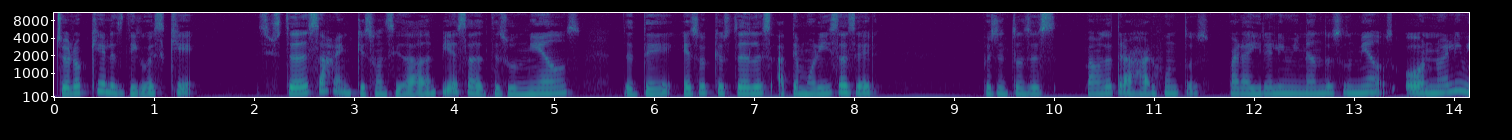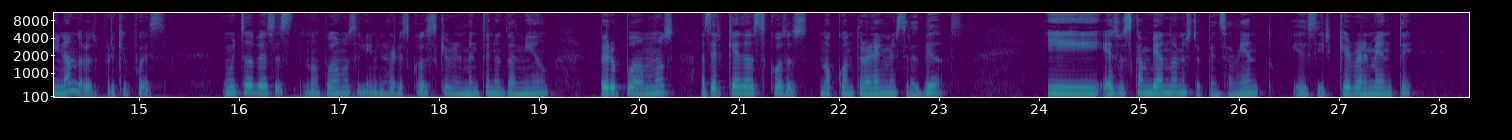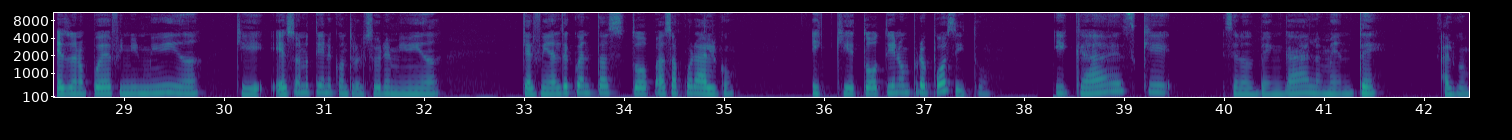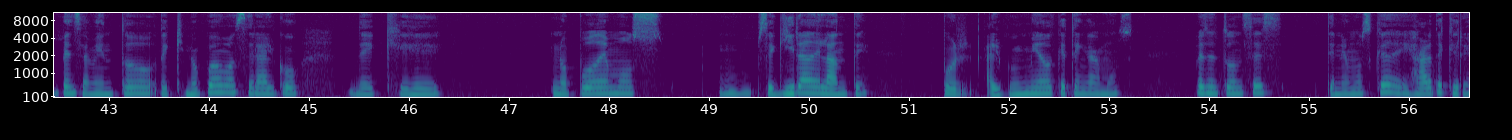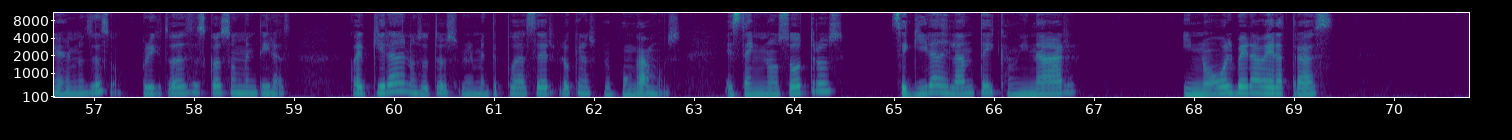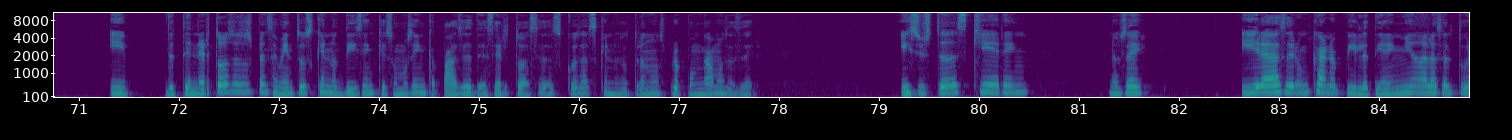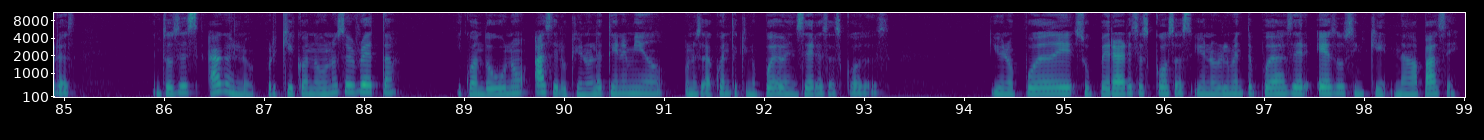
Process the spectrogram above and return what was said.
yo lo que les digo es que si ustedes saben que su ansiedad empieza desde sus miedos, desde eso que a ustedes les atemoriza hacer, pues entonces vamos a trabajar juntos para ir eliminando esos miedos o no eliminándolos, porque pues muchas veces no podemos eliminar las cosas que realmente nos dan miedo, pero podemos hacer que esas cosas no controlen nuestras vidas. Y eso es cambiando nuestro pensamiento y decir que realmente eso no puede definir mi vida, que eso no tiene control sobre mi vida, que al final de cuentas todo pasa por algo y que todo tiene un propósito. Y cada vez que se nos venga a la mente algún pensamiento de que no podemos hacer algo, de que no podemos mm, seguir adelante por algún miedo que tengamos, pues entonces tenemos que dejar de creernos eso, porque todas esas cosas son mentiras. Cualquiera de nosotros realmente puede hacer lo que nos propongamos. Está en nosotros seguir adelante y caminar y no volver a ver atrás y detener todos esos pensamientos que nos dicen que somos incapaces de hacer todas esas cosas que nosotros nos propongamos hacer. Y si ustedes quieren, no sé, ir a hacer un canopy y le tienen miedo a las alturas, entonces háganlo, porque cuando uno se reta y cuando uno hace lo que uno le tiene miedo, uno se da cuenta que uno puede vencer esas cosas. Y uno puede superar esas cosas y uno realmente puede hacer eso sin que nada pase.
